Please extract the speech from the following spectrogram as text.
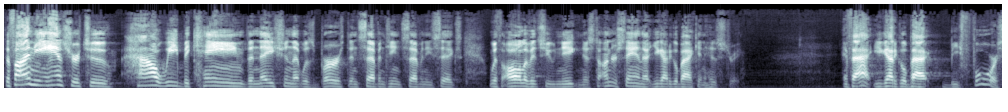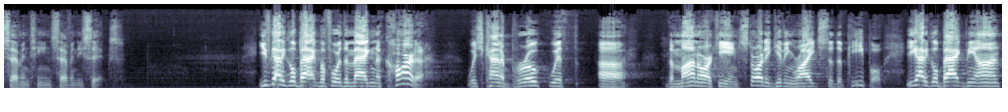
to find the answer to how we became the nation that was birthed in 1776 with all of its uniqueness, to understand that, you got to go back in history. In fact, you got to go back before 1776. You've got to go back before the Magna Carta, which kind of broke with uh, the monarchy and started giving rights to the people. You got to go back beyond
